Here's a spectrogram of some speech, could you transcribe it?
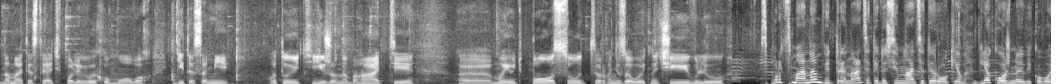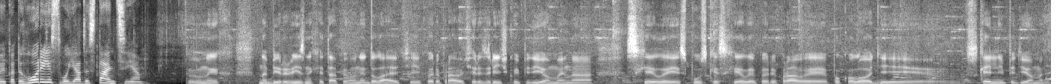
намети стоять в польових умовах, діти самі готують їжу на багатті, е, миють посуд, організовують ночівлю. Спортсменам від 13 до 17 років. Для кожної вікової категорії своя дистанція. У них набір різних етапів. Вони долають і переправи через річку, і підйоми на схили, і спуски схили, переправи по колоді, скельні підйоми.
